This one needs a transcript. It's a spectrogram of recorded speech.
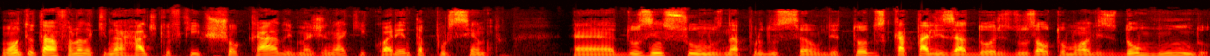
Ontem eu estava falando aqui na rádio que eu fiquei chocado imaginar que 40% eh, dos insumos na produção de todos os catalisadores dos automóveis do mundo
